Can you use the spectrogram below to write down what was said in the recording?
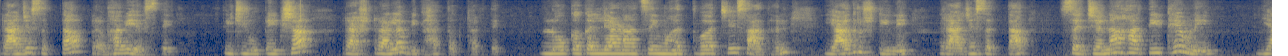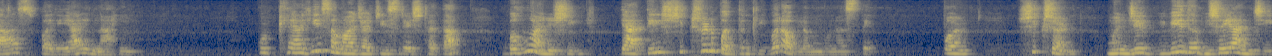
राजसत्ता प्रभावी असते. तिची उपेक्षा राष्ट्राला विघातक ठरते. लोककल्याणाचे महत्त्वाचे साधन या दृष्टीने राजसत्ता सज्जना हाती ठेवणे यास पर्याय नाही. कुठल्याही समाजाची श्रेष्ठता बहुअंशी त्यातील शिक्षण पद्धतीवर अवलंबून असते. पण शिक्षण म्हणजे विविध विषयांची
